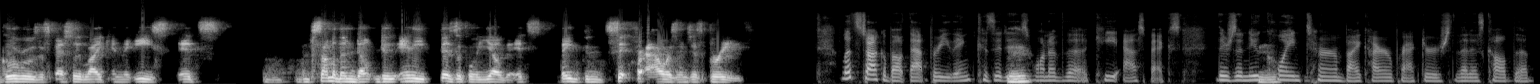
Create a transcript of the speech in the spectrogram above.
gurus, especially like in the East, it's some of them don't do any physical yoga. It's they can sit for hours and just breathe. Let's talk about that breathing because it mm-hmm. is one of the key aspects. There's a new mm-hmm. coined term by chiropractors that is called the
